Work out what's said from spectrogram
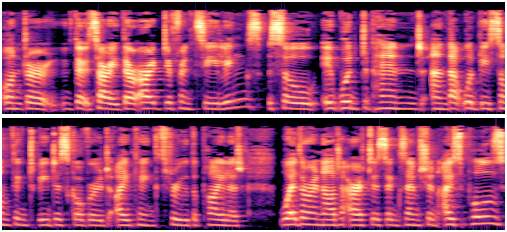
under there, sorry there are different ceilings so it would depend and that would be something to be discovered i think through the pilot whether or not artist exemption i suppose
